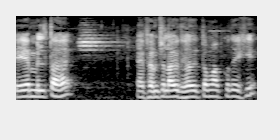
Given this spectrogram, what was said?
एएम मिलता है। एफएम चला के दिखा देता हूँ आपको, देखिए।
